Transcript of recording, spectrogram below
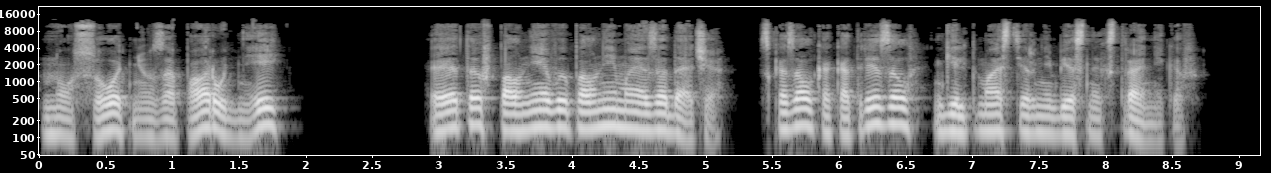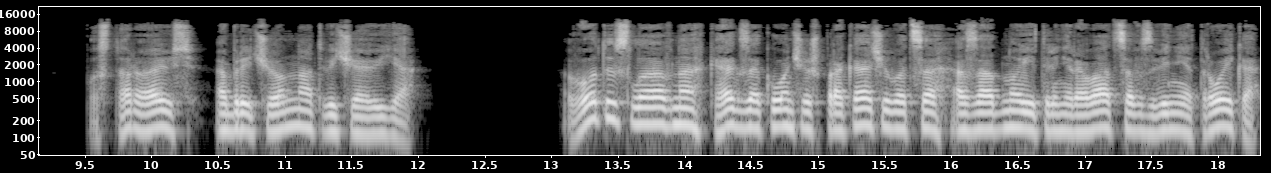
Ну, сотню за пару дней? Это вполне выполнимая задача, сказал, как отрезал гильдмастер небесных странников. Постараюсь, обреченно отвечаю я. Вот и славно, как закончишь прокачиваться, а заодно и тренироваться в звене тройка,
